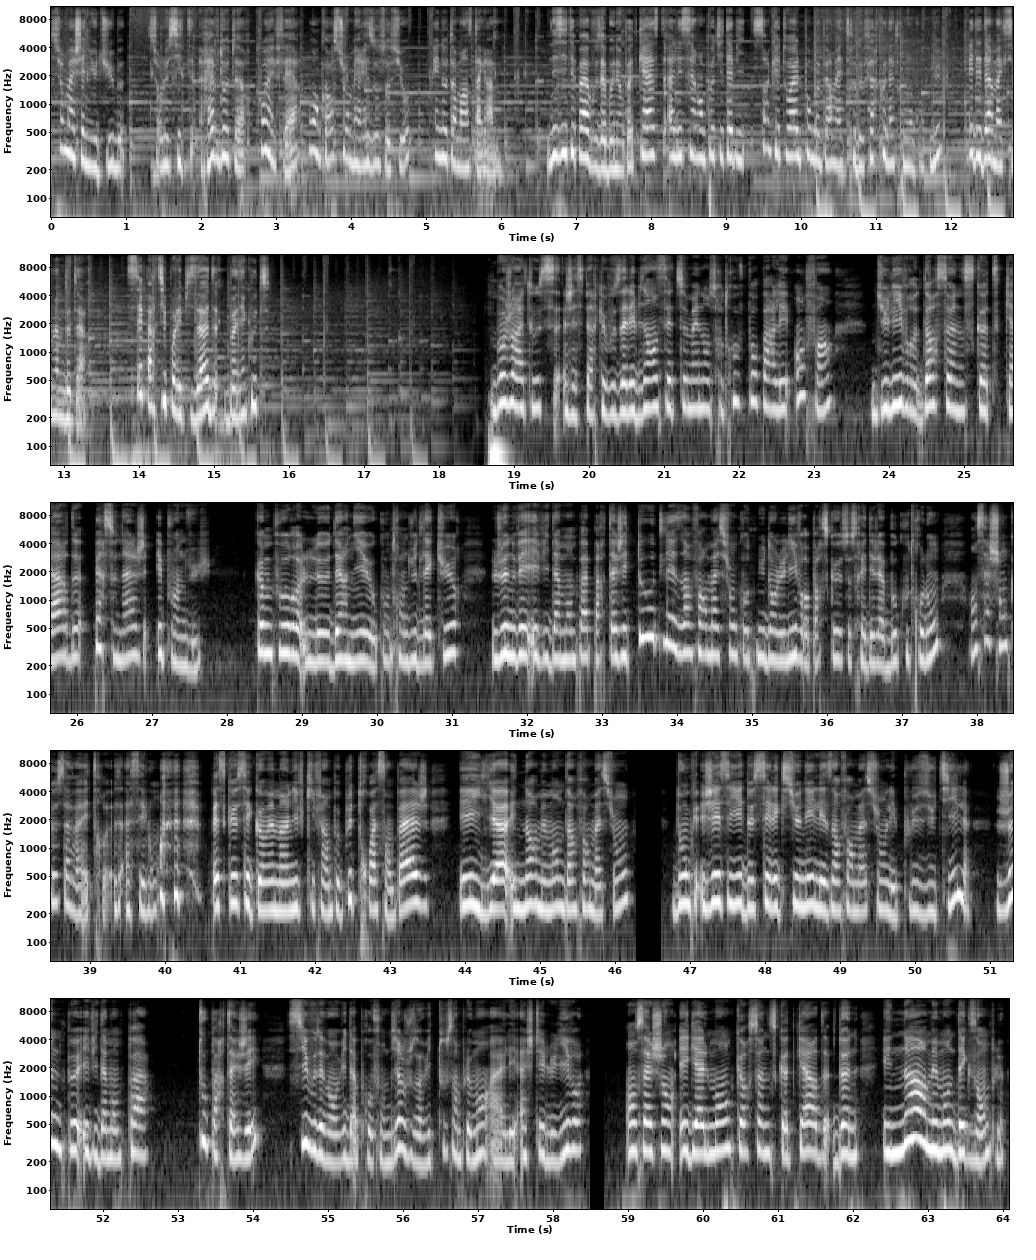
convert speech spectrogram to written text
sur ma chaîne YouTube, sur le site rêvedauteur.fr ou encore sur mes réseaux sociaux et notamment Instagram. N'hésitez pas à vous abonner au podcast, à laisser un petit avis 5 étoiles pour me permettre de faire connaître mon contenu et d'aider un maximum d'auteurs. C'est parti pour l'épisode, bonne écoute Bonjour à tous, j'espère que vous allez bien. Cette semaine on se retrouve pour parler enfin du livre d'Orson Scott Card, Personnages et point de vue. Comme pour le dernier compte rendu de lecture, je ne vais évidemment pas partager toutes les informations contenues dans le livre parce que ce serait déjà beaucoup trop long, en sachant que ça va être assez long, parce que c'est quand même un livre qui fait un peu plus de 300 pages, et il y a énormément d'informations. Donc j'ai essayé de sélectionner les informations les plus utiles. Je ne peux évidemment pas tout partager, si vous avez envie d'approfondir, je vous invite tout simplement à aller acheter le livre, en sachant également qu'Orson Scott Card donne énormément d'exemples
